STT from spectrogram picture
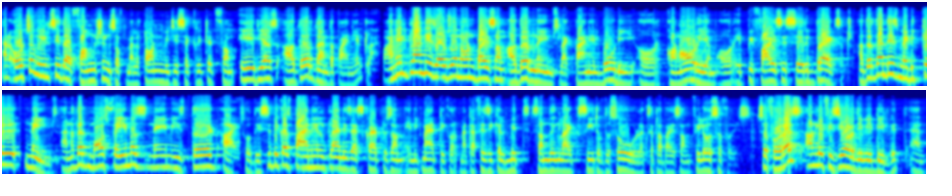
And also we will see the functions of melatonin which is secreted from areas other than the pineal gland. Pineal gland is also known by some other names like pineal body or conarium or epiphysis cerebri etc. Other than these medical names, another most famous name is third eye. So this is because pineal gland is ascribed to some enigmatic or metaphysical myths, something like seat of the soul, etc. by some philosophers. So for us, only physiology we deal with and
